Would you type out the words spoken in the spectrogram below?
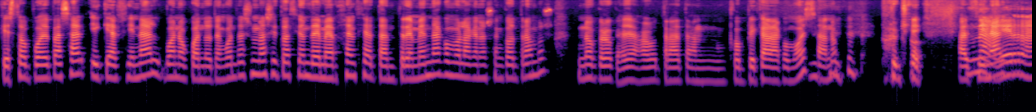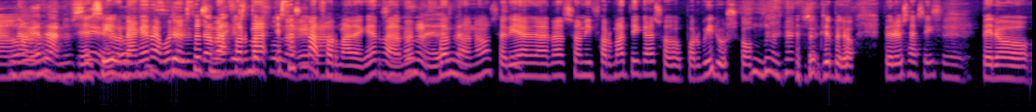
que, esto puede pasar y que al final, bueno, cuando te encuentras en una situación de emergencia tan tremenda como la que nos encontramos, no creo que haya otra tan complicada como esa, ¿no? Porque al una final... Guerra, una guerra, no sé. Sí, una guerra. Bueno, esto es una forma, esto, es una forma de guerra, ¿no? En el fondo, ¿no? Sería, son informáticas o por virus, o, pero, pero es así. Pero,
